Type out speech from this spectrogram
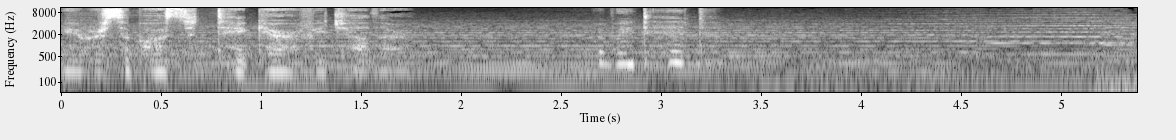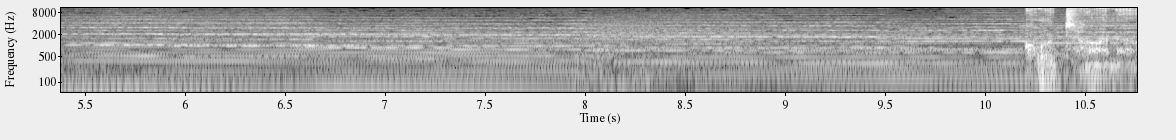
We were supposed to take care of each other. And we did. Cortana.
